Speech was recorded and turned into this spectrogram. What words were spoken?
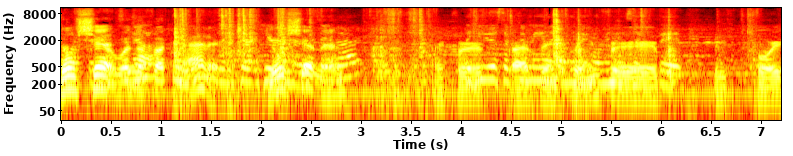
No shit. I was a fucking addict. No shit, man. Like for, I've been clean for four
